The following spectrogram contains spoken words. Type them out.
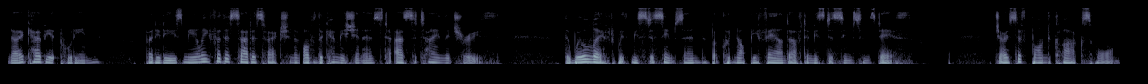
no caveat put in, but it is merely for the satisfaction of the Commissioners to ascertain the truth. The will left with Mr. Simpson, but could not be found after Mr. Simpson's death. Joseph Bond Clark sworn.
